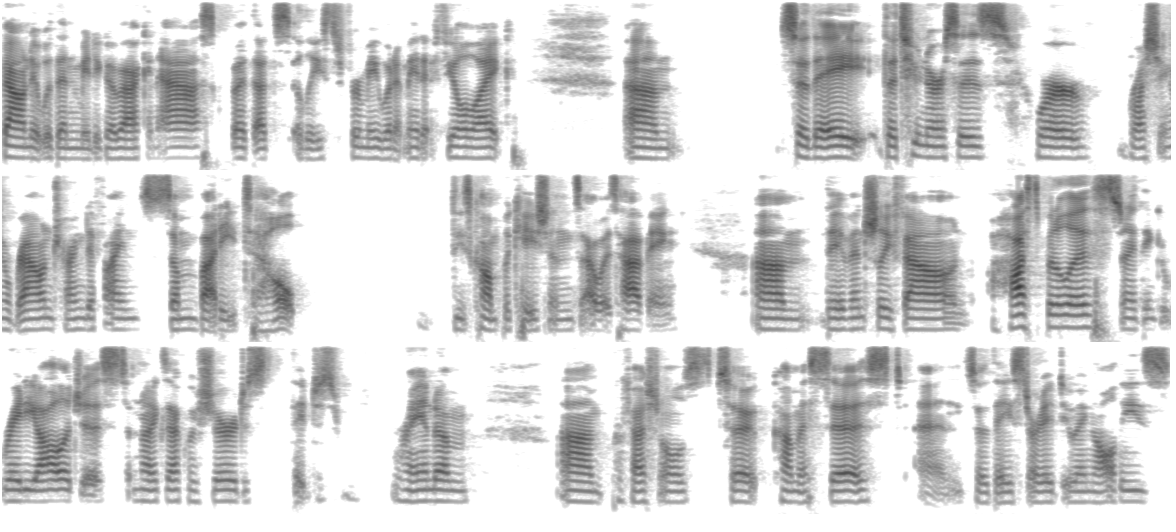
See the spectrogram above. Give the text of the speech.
found it within me to go back and ask, but that's at least for me what it made it feel like. Um, so they, the two nurses, were rushing around trying to find somebody to help these complications I was having. Um, they eventually found a hospitalist and I think a radiologist. I'm not exactly sure. Just they just random um, professionals to come assist, and so they started doing all these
